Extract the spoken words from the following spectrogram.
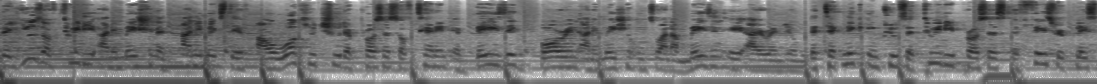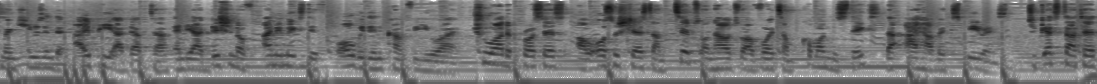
the use of 3D animation and Animate Diff, I'll walk you through the process of turning a basic, boring animation into an amazing AI rendering. The technique includes a 3D process, a face replacement using the IP adapter, and the addition of Animate Diff all within Comfy UI. Throughout the process, I'll also share some tips on how to avoid some common mistakes that I have experienced. To get started,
